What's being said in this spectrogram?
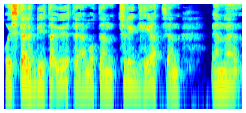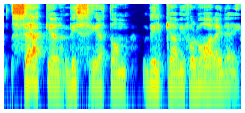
och istället byta ut det mot en trygghet, en, en eh, säker visshet om vilka vi får vara i dig.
